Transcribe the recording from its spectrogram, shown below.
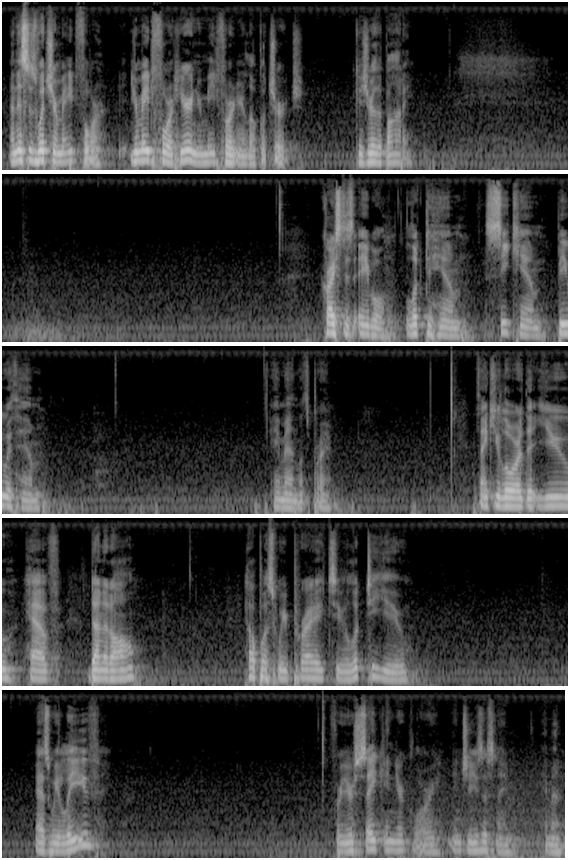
And this is what you're made for. You're made for it here, and you're made for it in your local church because you're the body. Christ is able. Look to him, seek him, be with him. Amen. Let's pray. Thank you, Lord, that you have done it all. Help us, we pray, to look to you as we leave for your sake and your glory. In Jesus' name, amen.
